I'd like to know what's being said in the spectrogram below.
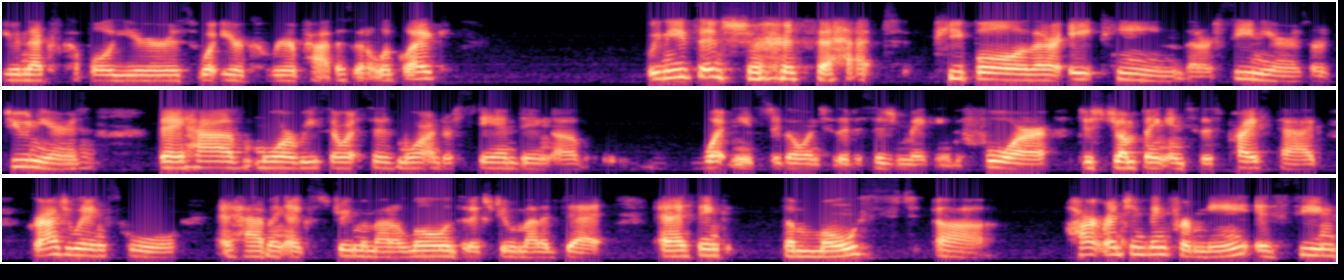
your next couple of years, what your career path is going to look like, we need to ensure that people that are 18, that are seniors or juniors, mm-hmm they have more resources, more understanding of what needs to go into the decision making before just jumping into this price tag, graduating school, and having an extreme amount of loans, and an extreme amount of debt. And I think the most uh, heart wrenching thing for me is seeing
